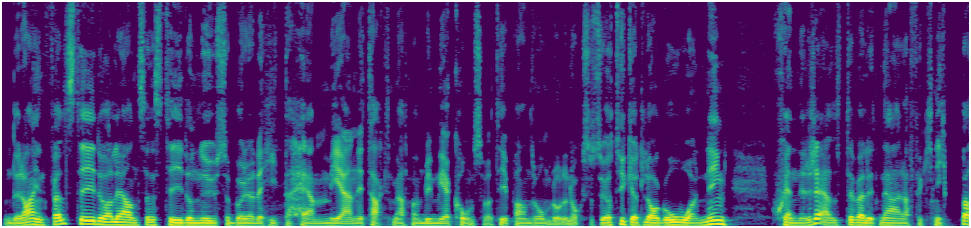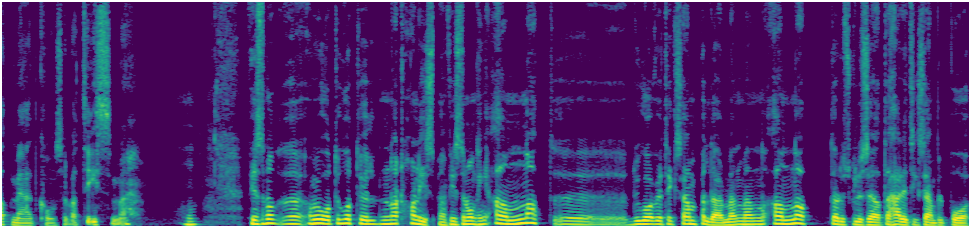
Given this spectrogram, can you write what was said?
under Reinfeldts tid och Alliansens tid och nu så börjar det hitta hem igen i takt med att man blir mer konservativ på andra områden också. Så jag tycker att lag och ordning generellt är väldigt nära förknippat med konservatism. Mm. Finns det något, eh, om vi återgår till nationalismen, finns det någonting annat? Eh, du gav ett exempel där, men, men annat där du skulle säga att det här är ett exempel på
